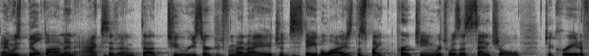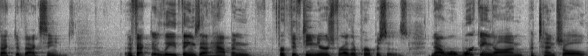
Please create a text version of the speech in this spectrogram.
And it was built on an accident that two researchers from NIH had stabilized the spike protein, which was essential to create effective vaccines. Effectively, things that happened for 15 years for other purposes. Now we're working on potential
